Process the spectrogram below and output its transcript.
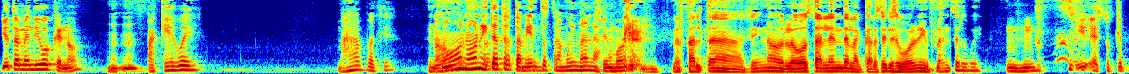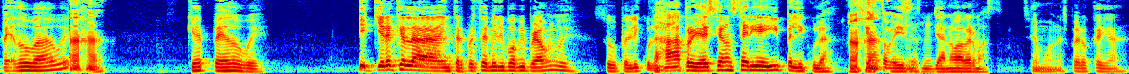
Yo también digo que no. Mm-mm. ¿Para qué, güey? Ah, ¿para qué? No, no, necesita tratamiento, está muy mala. Simón. Le falta, sí, no. Luego salen de la cárcel y se vuelven influencers, güey. Sí, eso qué pedo va, güey. Ajá. ¿Qué pedo, güey? Y quiere que la interprete Millie Bobby Brown, güey. Su película. Ajá, pero ya hicieron serie y película. Ajá. Siento, y dices, ya no va a haber más. Simón, espero que ya.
